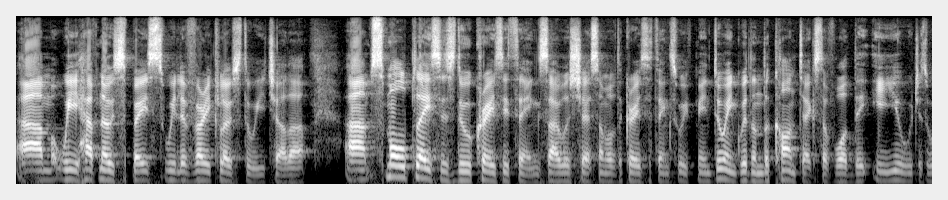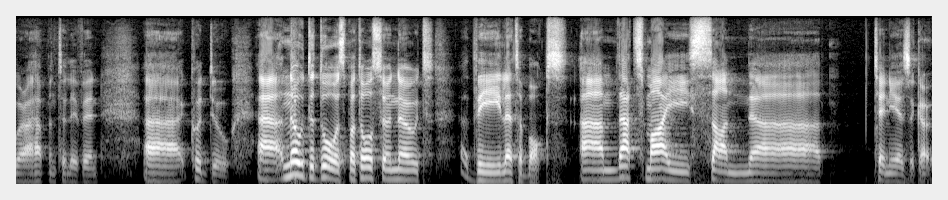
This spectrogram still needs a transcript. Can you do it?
Um, we have no space. We live very close to each other. Um, small places do crazy things. I will share some of the crazy things we've been doing within the context of what the EU, which is where I happen to live in, uh, could do. Uh, note the doors, but also note the letterbox. Um, that's my son uh, 10 years ago.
